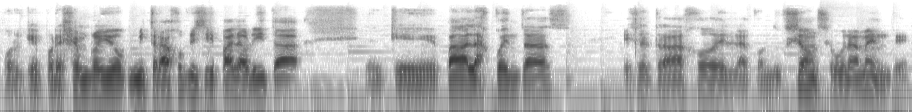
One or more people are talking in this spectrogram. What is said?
porque, por ejemplo, yo, mi trabajo principal ahorita, el que paga las cuentas, es el trabajo de la conducción, seguramente.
